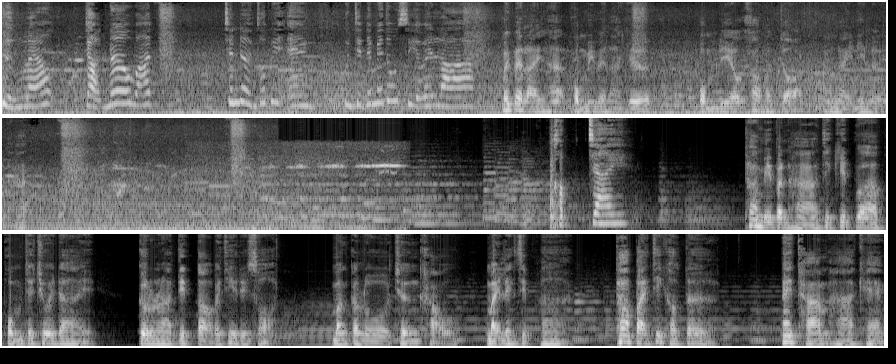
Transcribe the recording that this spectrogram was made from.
ถึงแล้วจอดหน้าวัด ฉันเดินเข้าไปเอง คุณจะได้ไม่ต้องเสียเวลา ไม่เป็นไรฮะ ผมมีเวลาเยอะ ผมเลี้ยวเข้ามาจอดข้างในนี่เลยนะฮะ ใจ ถ้ามีปัญหาที่คิดว่าผมจะช่วยได้ กรุณาติดต่อไปที่รีสอร์ทบังกะโลเชิงเขา หมายเลข 15 ถ้าไปที่เคาน์เตอร์ ให้ถามหาแขก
